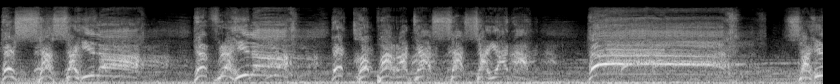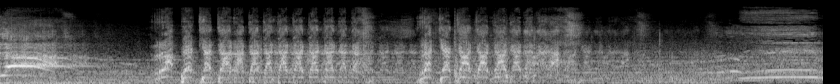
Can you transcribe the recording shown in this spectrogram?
Esasahila Evrahila Ekoparada Sasayana Sahila Elohim,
